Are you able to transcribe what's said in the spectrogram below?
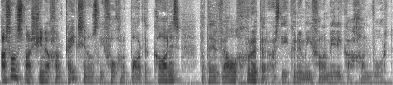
as ons na China gaan kyk, sien ons in die volgende paar dekades dat hy wel groter as die ekonomie van Amerika gaan word.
